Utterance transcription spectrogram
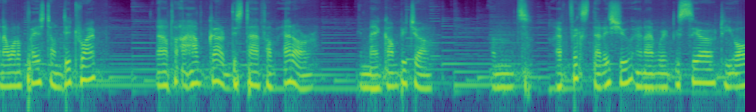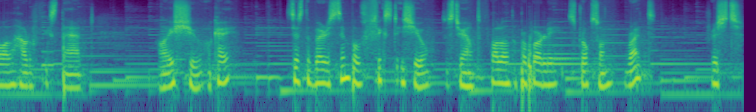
and I want to paste on D drive, now I have got this type of error in my computer and I fixed that issue and I'm going to share to you all how to fix that uh, issue okay? It's just a very simple fixed issue just you have to follow the properly instruction right? First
